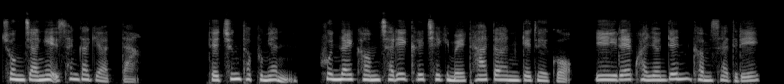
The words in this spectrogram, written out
총장의 생각이었다. 대충 덮으면 훗날 검찰이 그 책임을 다 떠안게 되고 이 일에 관련된 검사들이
